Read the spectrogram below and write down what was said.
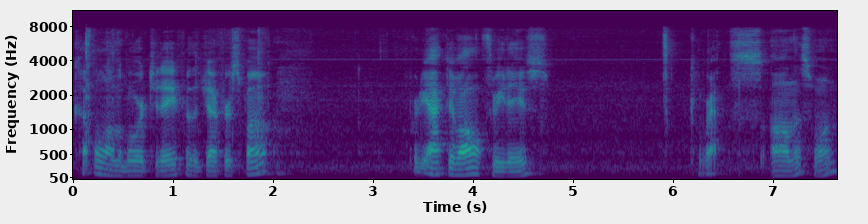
Couple on the board today for the Jeffers spot. Pretty active all three days. Congrats on this one.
